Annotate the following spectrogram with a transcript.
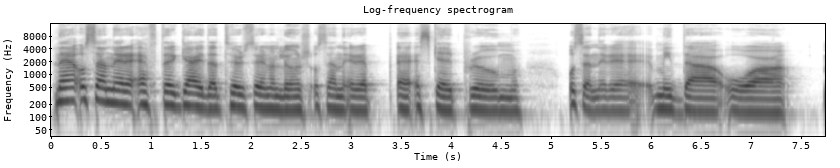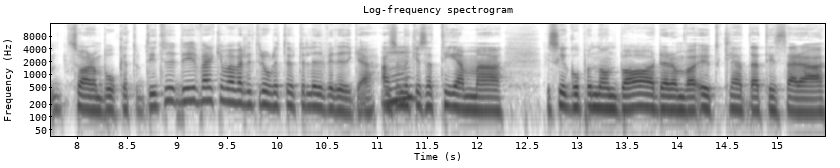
Nej, och sen är det efter guidad tur så är det någon lunch och sen är det eh, escape room och sen är det middag och så har de bokat upp. Det, det verkar vara väldigt roligt uteliv i Riga. Alltså Mm. mycket så tema. Vi ska gå på någon bar där de var utklädda till så här,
